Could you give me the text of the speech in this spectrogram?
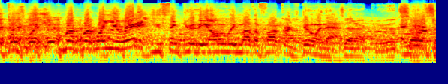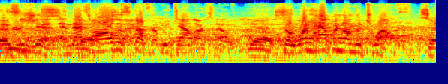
Because when you- but, but when you're in it, you think you're the only motherfuckers doing that. Exactly. That's and you're a piece of shit. And that's Yes. all the stuff that we tell ourselves. Yes. So what happened on the 12th? So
